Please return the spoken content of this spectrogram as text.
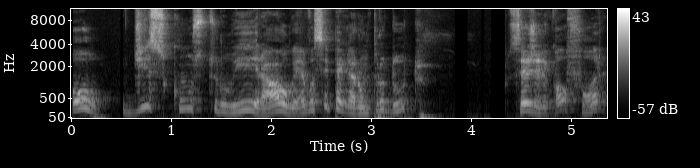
ou desconstruir algo, é você pegar um produto, seja ele qual for,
